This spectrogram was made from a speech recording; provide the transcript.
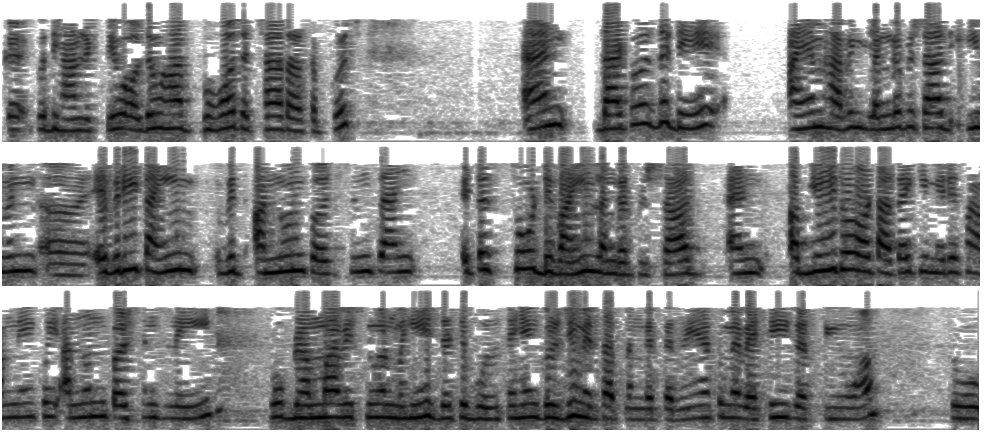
को ध्यान रखते हो ऑल्दो वहाँ बहुत अच्छा था सब कुछ। And that was the day I am having Langar Prasad even uh, every time with unknown persons and it is so divine Langar Prasad. And अब यही थॉट आता है कि मेरे सामने कोई अननोन पर्सन नहीं वो ब्रह्मा विष्णु और महेश जैसे बोलते हैं। गुरुजी मेरे साथ लंगर कर रहे हैं तो मैं वैसे ही करती हूँ अब। तो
